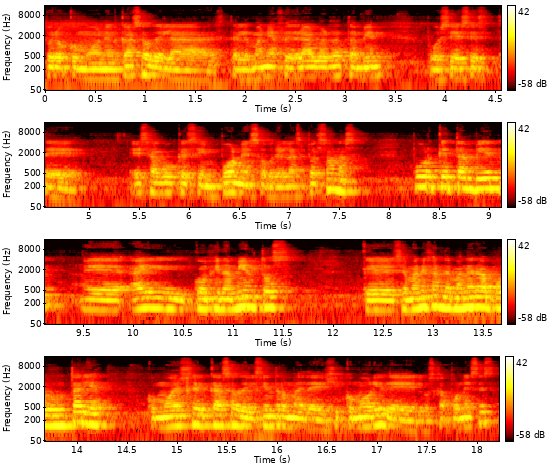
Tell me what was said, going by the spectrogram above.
pero como en el caso de la este, Alemania federal, ¿verdad? También, pues es, este, es algo que se impone sobre las personas, porque también eh, hay confinamientos que se manejan de manera voluntaria, como es el caso del síndrome de Hikomori de los japoneses,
